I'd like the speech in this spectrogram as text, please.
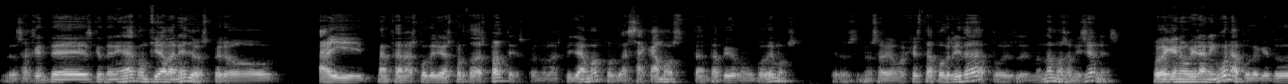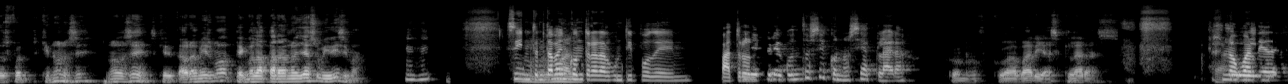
los agentes que tenía confiaba en ellos, pero hay manzanas podridas por todas partes. Cuando las pillamos, pues las sacamos tan rápido como podemos. Pero si no sabemos que está podrida, pues les mandamos a misiones. Puede que no hubiera ninguna, puede que todos fueran... Es que no lo sé, no lo sé. Es que ahora mismo tengo la paranoia subidísima. Sí, intentaba Normal. encontrar algún tipo de patrón. Le pregunto si conoce a Clara. Conozco a varias claras. Es una guardia de la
